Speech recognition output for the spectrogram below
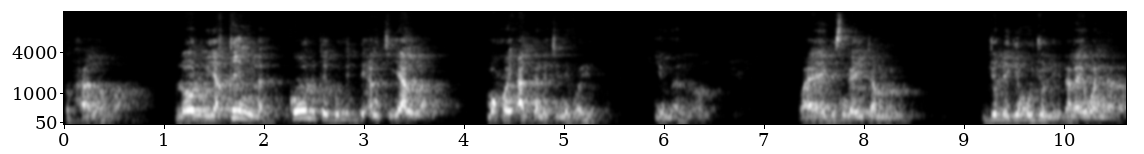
subhanallah loolu yaqin la kóolute gu nit di am ci yàlla moo koy àggale ci niveau yu yu mel noonu waaye gis nga itam julli gi mu julli dalay wan ne la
